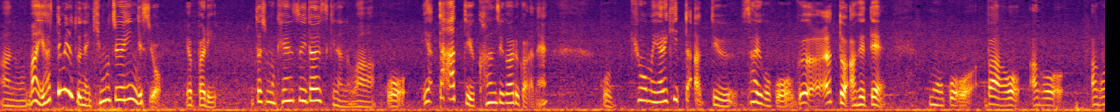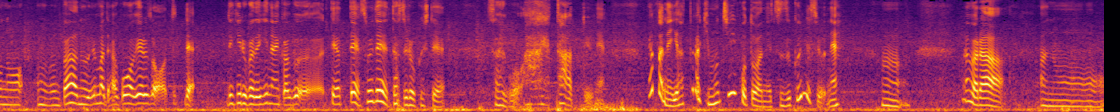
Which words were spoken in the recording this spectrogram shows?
あの、まあ、やってみるとね気持ちがいいんですよ。やっぱり。私も懸垂大好きなのはこうやったっていう感じがあるからね。こう今日もやりきったっていう最後こうぐーっと上げてもうこうバーを顎顎の、うん、バーの上まで顎を上げるぞって言ってできるかできないかグーってやってそれで脱力して最後ああやったっていうね。やっぱねやったら気持ちいいことはね続くんですよね。うん、だからあの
